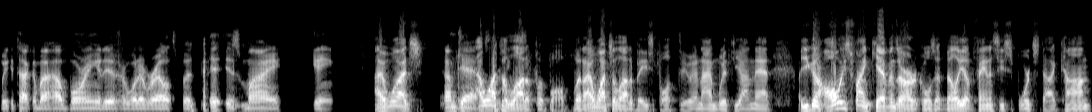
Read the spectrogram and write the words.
we could talk about how boring it is or whatever else, but it is my game. I watch. I'm jazzed. I watch a lot of football, but I watch a lot of baseball too, and I'm with you on that. You can always find Kevin's articles at bellyupfantasysports.com.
